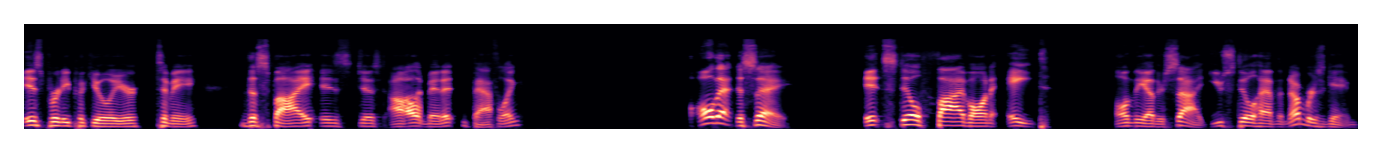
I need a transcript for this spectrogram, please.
is pretty peculiar to me. The spy is just, I'll admit it, baffling. All that to say, it's still five on eight on the other side. You still have the numbers game.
